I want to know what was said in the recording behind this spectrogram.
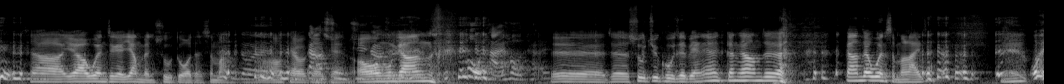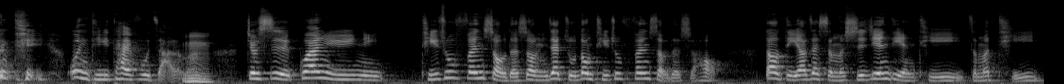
要又要问这个样本数多的是吗？OK OK OK。哦，我们刚刚后台后台。对，这数据库这边，因为刚刚这个刚刚在问什么来着？问题问题太复杂了嘛？嗯，就是关于你提出分手的时候，你在主动提出分手的时候，到底要在什么时间点提，怎么提？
